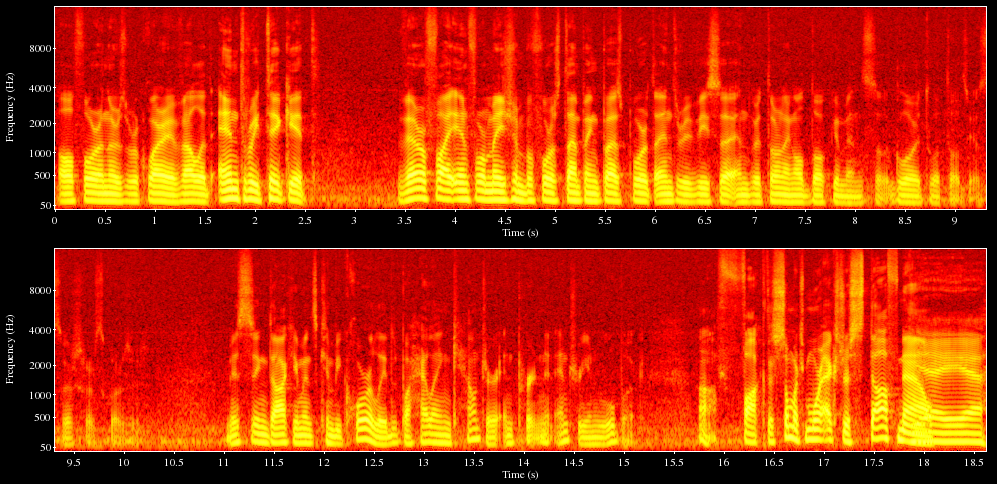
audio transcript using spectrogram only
All foreigners require a valid entry ticket. Verify information before stamping passport, entry visa, and returning all documents. So, glory to for. Missing documents can be correlated by highlighting counter and pertinent entry in rulebook. Oh fuck! There's so much more extra stuff now. Yeah, yeah,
